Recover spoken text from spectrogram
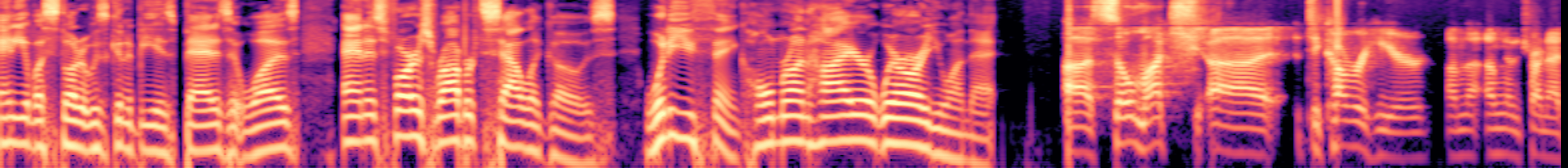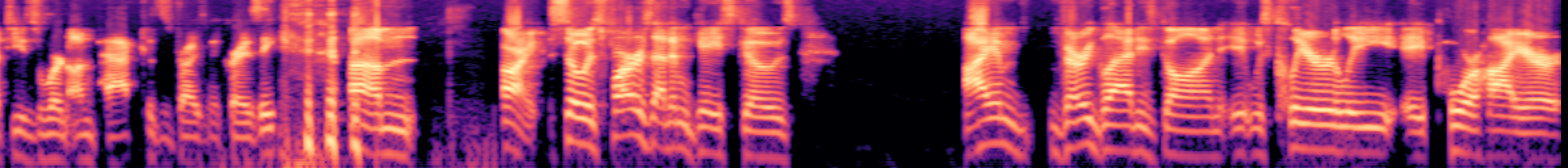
any of us thought it was going to be as bad as it was. And as far as Robert Saleh goes, what do you think? Home run hire? Where are you on that? Uh, so much uh, to cover here. I'm, not, I'm going to try not to use the word unpack because it drives me crazy. um, all right. So as far as Adam Gase goes, I am very glad he's gone. It was clearly a poor hire.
